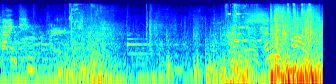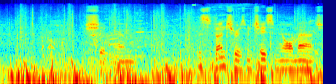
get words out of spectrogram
Thank you. Enemy spotted. Shit, man. This venture has been chasing me all match.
